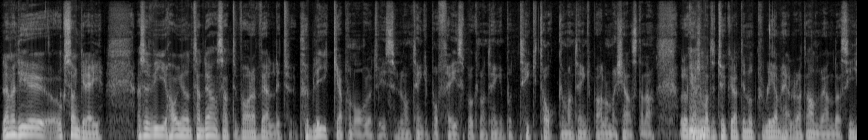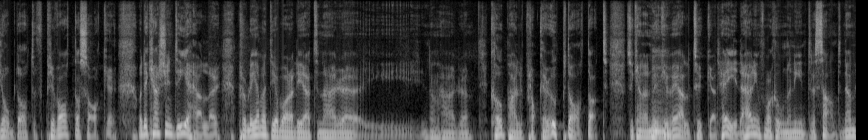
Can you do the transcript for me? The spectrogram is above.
Nej, men det är ju också en grej. Alltså, vi har ju en tendens att vara väldigt publika på något vis. Man tänker på Facebook, man tänker på TikTok och man tänker på alla de här tjänsterna. Och då kanske mm. man inte tycker att det är något problem heller att använda sin jobbdator för privata saker. Och det kanske inte är heller. Problemet är bara det att när eh, den här eh, Copilot plockar upp datat så kan den mycket mm. väl tycka att hej, den här informationen är intressant. Den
